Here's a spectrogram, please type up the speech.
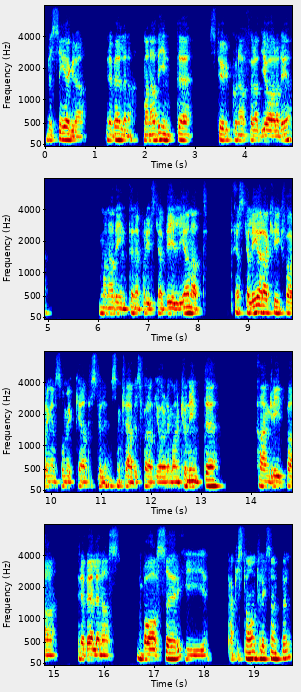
besegra rebellerna. Man hade inte styrkorna för att göra det. Man hade inte den politiska viljan att eskalera krigföringen så mycket att det skulle, som krävdes för att göra det. Man kunde inte angripa rebellernas baser i Pakistan till exempel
